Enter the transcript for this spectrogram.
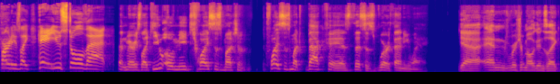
Barney's like, "Hey, you stole that." and Mary's like, "You owe me twice as much of twice as much back pay as this is worth anyway." Yeah. And Richard Mulligan's like,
